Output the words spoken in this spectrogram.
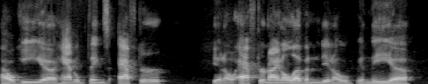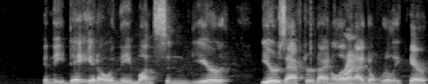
how he uh, handled things after, you know, after 9/11. You know, in the uh, in the day, you know, in the months and year years after 9/11. Right. I don't really care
